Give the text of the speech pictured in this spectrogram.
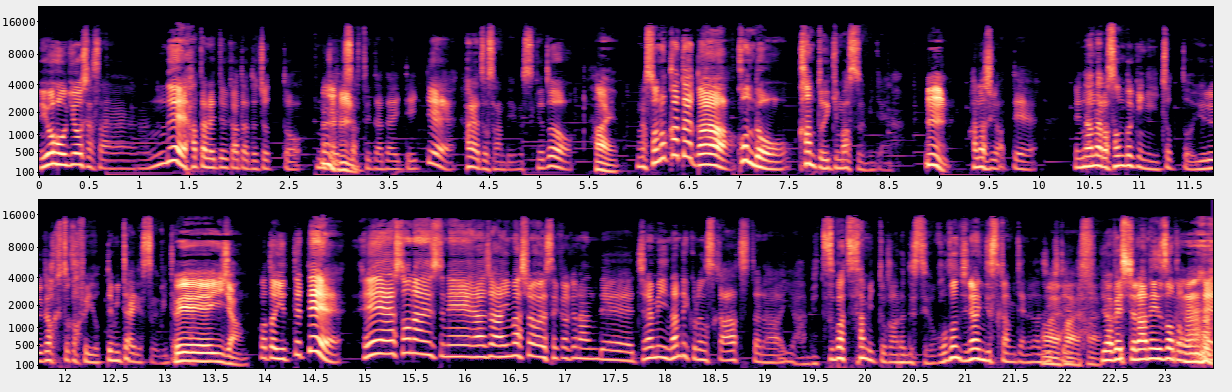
養蜂業者さんで働いてる方とちょっと仲良くさせていただいていて隼人、さんっていうんですけどはい。その方が今度関東行きますみたいなうん。話があってえなんならその時にちょっとゆる学徒カフェ寄ってみたいですみたいな。えー、いいじゃん。ことを言ってて、えー、そうなんですね。あじゃあ会いましょうよ、せっかくなんで。ちなみになんで来るんですか？っつったら、いや、ミツバチサミットがあるんですよ。ご存知ないんですか？みたいな感じで来て、はいはいはい。やべえ、知らねえぞと思って、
